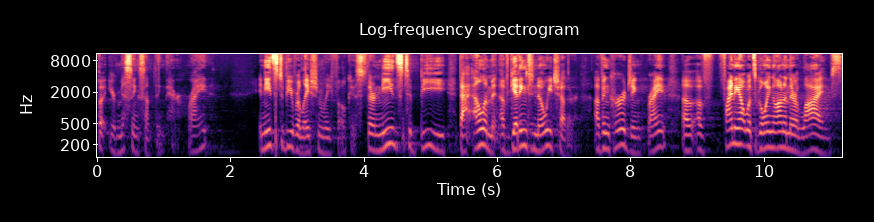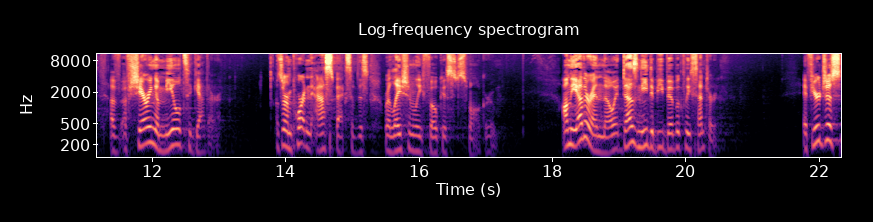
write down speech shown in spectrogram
but you're missing something there, right? It needs to be relationally focused. There needs to be that element of getting to know each other, of encouraging, right? Of, of finding out what's going on in their lives, of, of sharing a meal together. Those are important aspects of this relationally focused small group. On the other end, though, it does need to be biblically centered. If you're just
